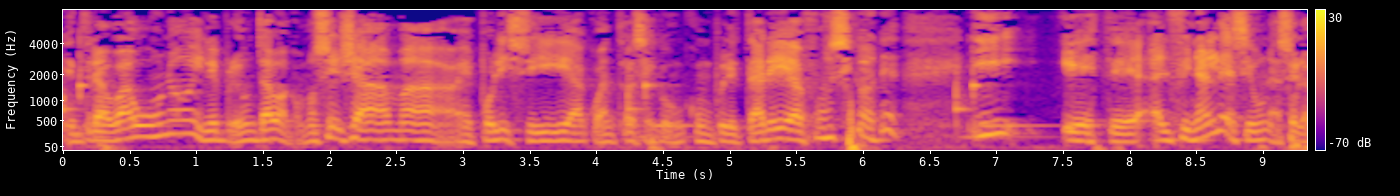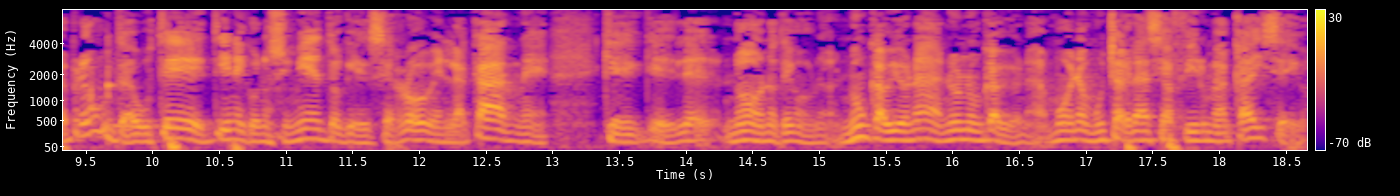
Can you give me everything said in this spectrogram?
entraba uno y le preguntaba cómo se llama, es policía, cuánto hace cumple tareas, funciones, y este, al final le hacía una sola pregunta. ¿Usted tiene conocimiento que se roben la carne? Que, que le... No, no tengo, no, nunca vio nada, no, nunca vio nada. Bueno, muchas gracias, firme acá y se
